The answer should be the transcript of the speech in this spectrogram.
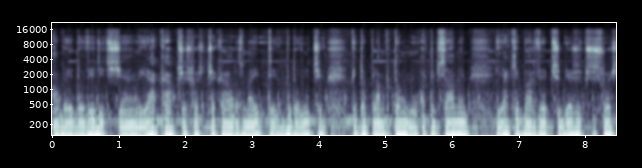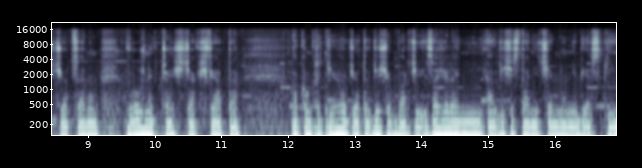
aby dowiedzieć się, jaka przyszłość czeka rozmaitych budowniczych fitoplanktonu, a tym samym jakie barwy przybierze w przyszłości ocean w różnych częściach świata a konkretnie chodzi o to, gdzie się bardziej zazieleni, a gdzie się stanie ciemno-niebieski.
